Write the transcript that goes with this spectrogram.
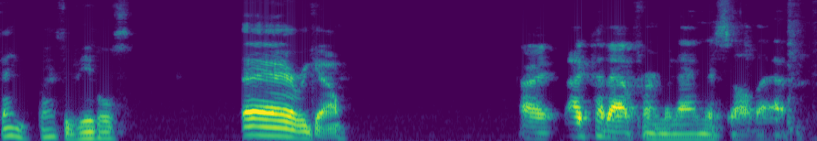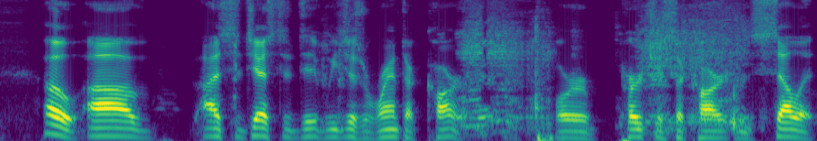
Dang, bunch of vehicles. There we go. All right, I cut out for a minute. I missed all that. Oh, uh, I suggested that we just rent a cart or purchase a cart and sell it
